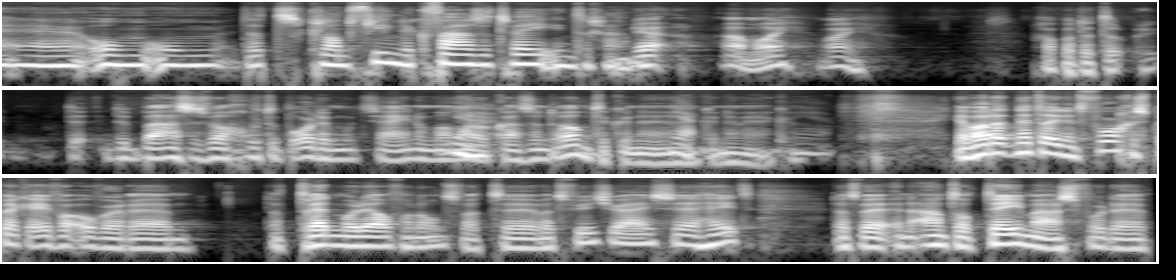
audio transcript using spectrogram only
Uh, om, om dat klantvriendelijk fase 2 in te gaan. Ja, ah, mooi, mooi. Grappig dat de, de basis wel goed op orde moet zijn om dan ook aan zijn droom te kunnen, kunnen werken. Ja. Ja, we hadden het net al in het voorgesprek even over uh, dat trendmodel van ons, wat, uh, wat FutureEyes uh, heet. Dat we een aantal thema's voor de,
